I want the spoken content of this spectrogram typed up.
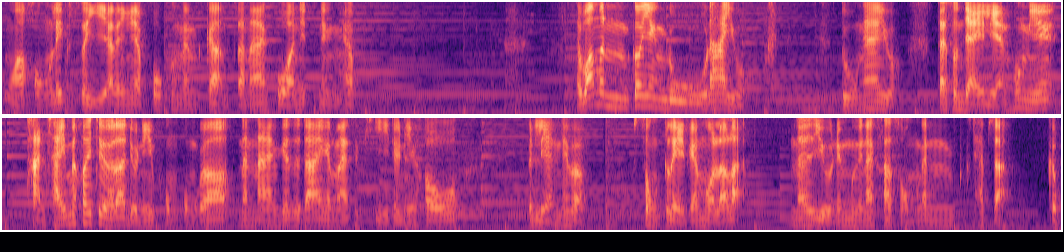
หัวของเลขสี่อะไรเงี้ยพวกพวกนั้นก็จะน่ากลัวนิดนึงครับแต่ว่ามันก็ยังดูได้อยู่ ดูง่ายอยู่ แต่ส่วนใหญ่เหรียญพวกนี้ผ่านใช้ไม่ค่อยเจอแล้วเดี๋ยวนี้ผมผมก็นานๆก็จะได้กันมาสักทีเดี๋ยวนี้เขาเป็นเหรียญที่แบบส่งเกรดกันหมดแล้วล่ะน่าจะอยู่ในมือนักสะสมกันแทบจะเกือบ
